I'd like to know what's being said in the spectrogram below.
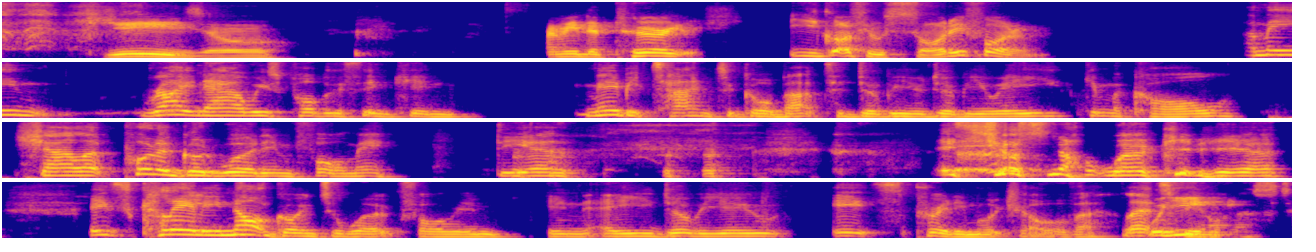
Jeez, oh. I mean, the poor, you got to feel sorry for him. I mean, right now he's probably thinking maybe time to go back to WWE. Give him a call. Charlotte, put a good word in for me, dear. it's just not working here. It's clearly not going to work for him in AEW. It's pretty much over. Let's well, he, be honest.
